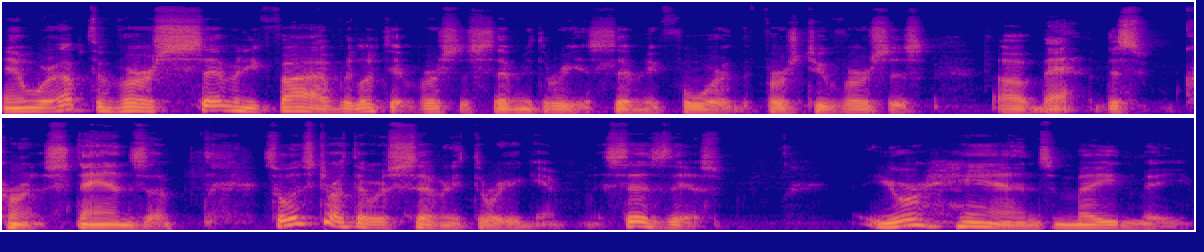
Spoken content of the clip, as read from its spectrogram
And we're up to verse 75. We looked at verses 73 and 74, the first two verses of that this current stanza. So let's start there with 73 again. It says this Your hands made me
